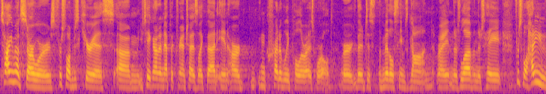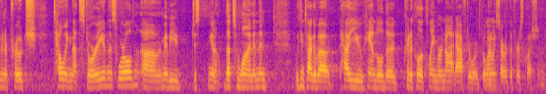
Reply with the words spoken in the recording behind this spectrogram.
talking about Star Wars, first of all, I'm just curious. Um, you take on an epic franchise like that in our incredibly polarized world, where just the middle seems gone, right? And there's love and there's hate. First of all, how do you even approach telling that story in this world? Um, maybe you just, you know, that's one. And then we can talk about how you handle the critical acclaim or not afterwards. But why don't we start with the first question?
